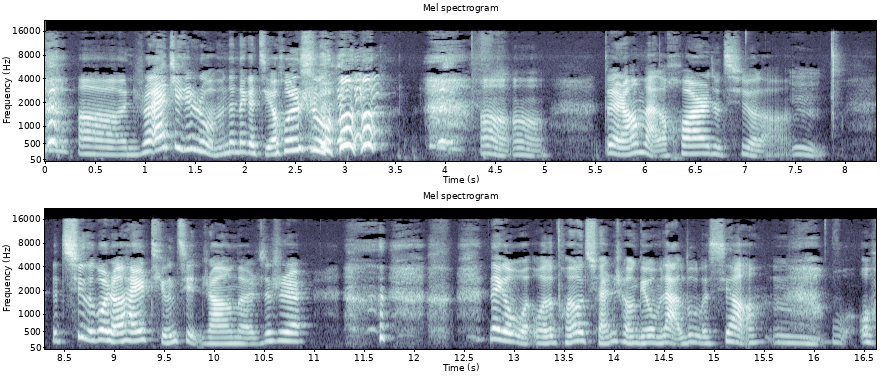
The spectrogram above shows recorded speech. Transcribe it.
啊，你说，哎，这就是我们的那个结婚树。嗯嗯，对，然后买了花儿就去了。嗯，去的过程还是挺紧张的，就是那个我我的朋友全程给我们俩录了像。嗯，我我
